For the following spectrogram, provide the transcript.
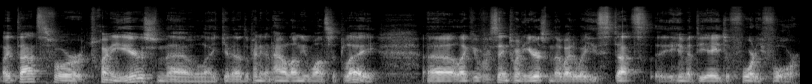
Like that's for 20 years from now, like, you know, depending on how long he wants to play. Uh, like if we're saying 20 years from now, by the way, he's that's him at the age of 44.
